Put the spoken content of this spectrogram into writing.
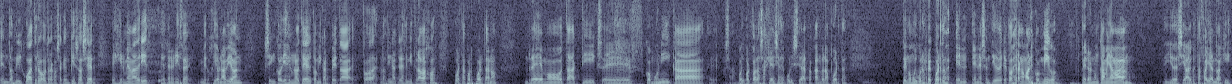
en 2004 otra cosa que empiezo a hacer es irme a Madrid, desde Tenerife, me cogía un avión, cinco días en un hotel con mi carpeta, todos los DIN A3 de mis trabajos, puerta por puerta, ¿no? Remo, Tactics, eh, Comunica, eh, o sea, voy por todas las agencias de publicidad tocando la puerta. Tengo muy buenos recuerdos en, en el sentido de que todos eran amables conmigo, pero nunca me llamaban. Y yo decía, algo está fallando aquí.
